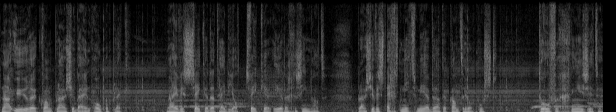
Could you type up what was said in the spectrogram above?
Na uren kwam Pluisje bij een open plek. Maar hij wist zeker dat hij die al twee keer eerder gezien had. Pluisje wist echt niet meer welke kant hij op moest. Droevig ging hij zitten.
